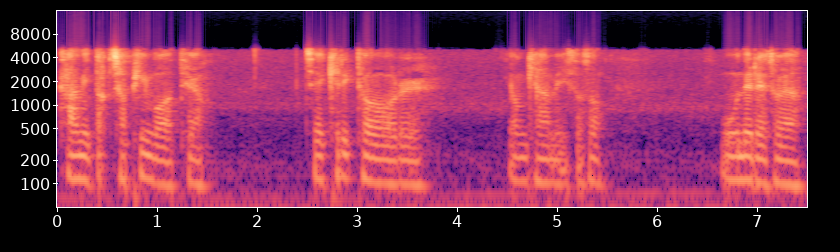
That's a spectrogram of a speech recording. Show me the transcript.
감이 딱 잡힌 것 같아요. 제 캐릭터를 연기함에 있어서 오늘에서야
